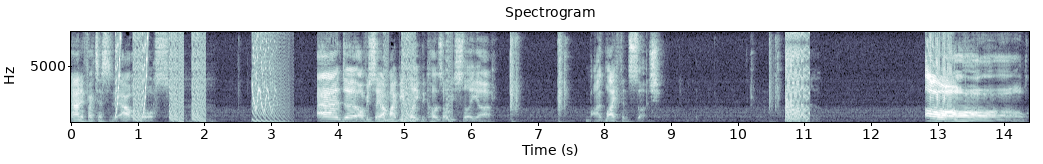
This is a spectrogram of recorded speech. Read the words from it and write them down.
And if I tested it out, of course. And, uh, obviously, I might be late because, obviously, uh, my life and such. Oh!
